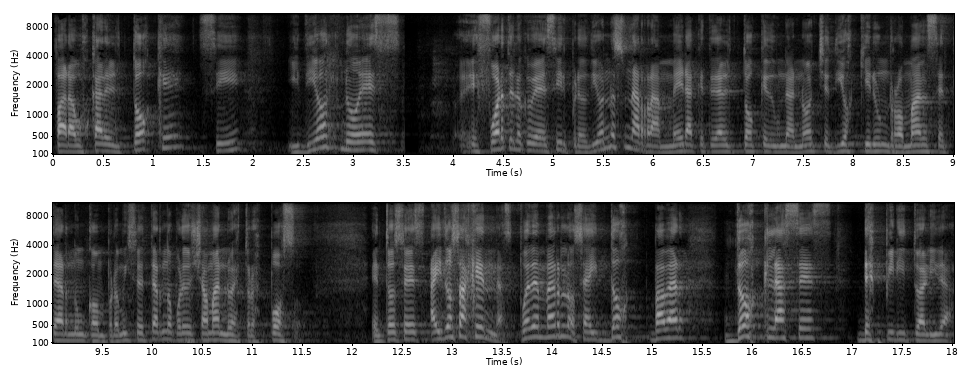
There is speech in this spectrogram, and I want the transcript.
para buscar el toque? ¿Sí? Y Dios no es, es fuerte lo que voy a decir, pero Dios no es una ramera que te da el toque de una noche. Dios quiere un romance eterno, un compromiso eterno, por eso llama nuestro esposo. Entonces, hay dos agendas, ¿pueden verlo? O sea, hay dos, va a haber dos clases de espiritualidad.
